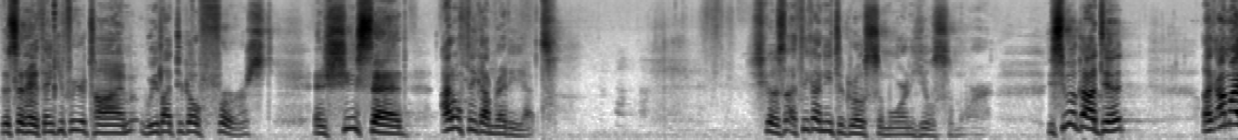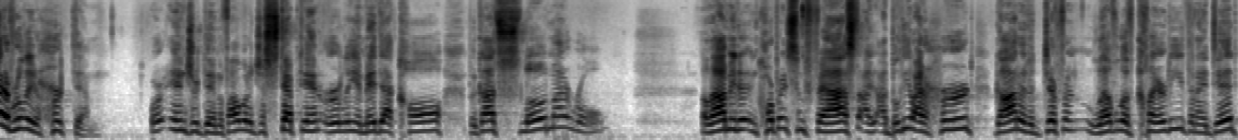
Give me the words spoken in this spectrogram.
they said, hey, thank you for your time. We'd like to go first. And she said, I don't think I'm ready yet. She goes, I think I need to grow some more and heal some more. You see what God did? Like, I might have really hurt them or injured them if I would have just stepped in early and made that call, but God slowed my roll, allowed me to incorporate some fast. I, I believe I heard God at a different level of clarity than I did.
